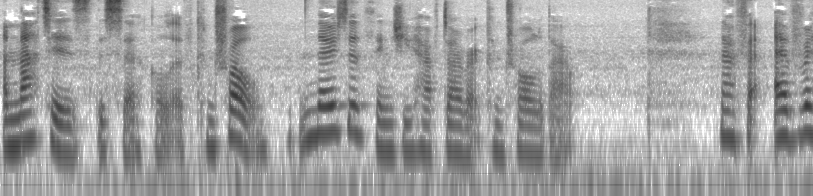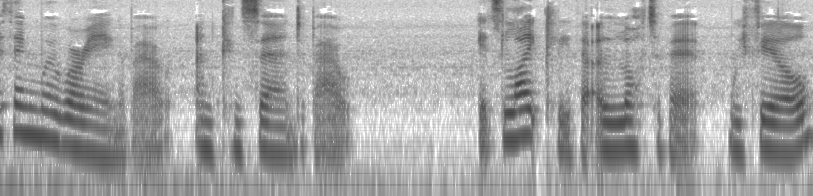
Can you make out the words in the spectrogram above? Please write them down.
and that is the circle of control. And those are the things you have direct control about. Now, for everything we're worrying about and concerned about, it's likely that a lot of it we feel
